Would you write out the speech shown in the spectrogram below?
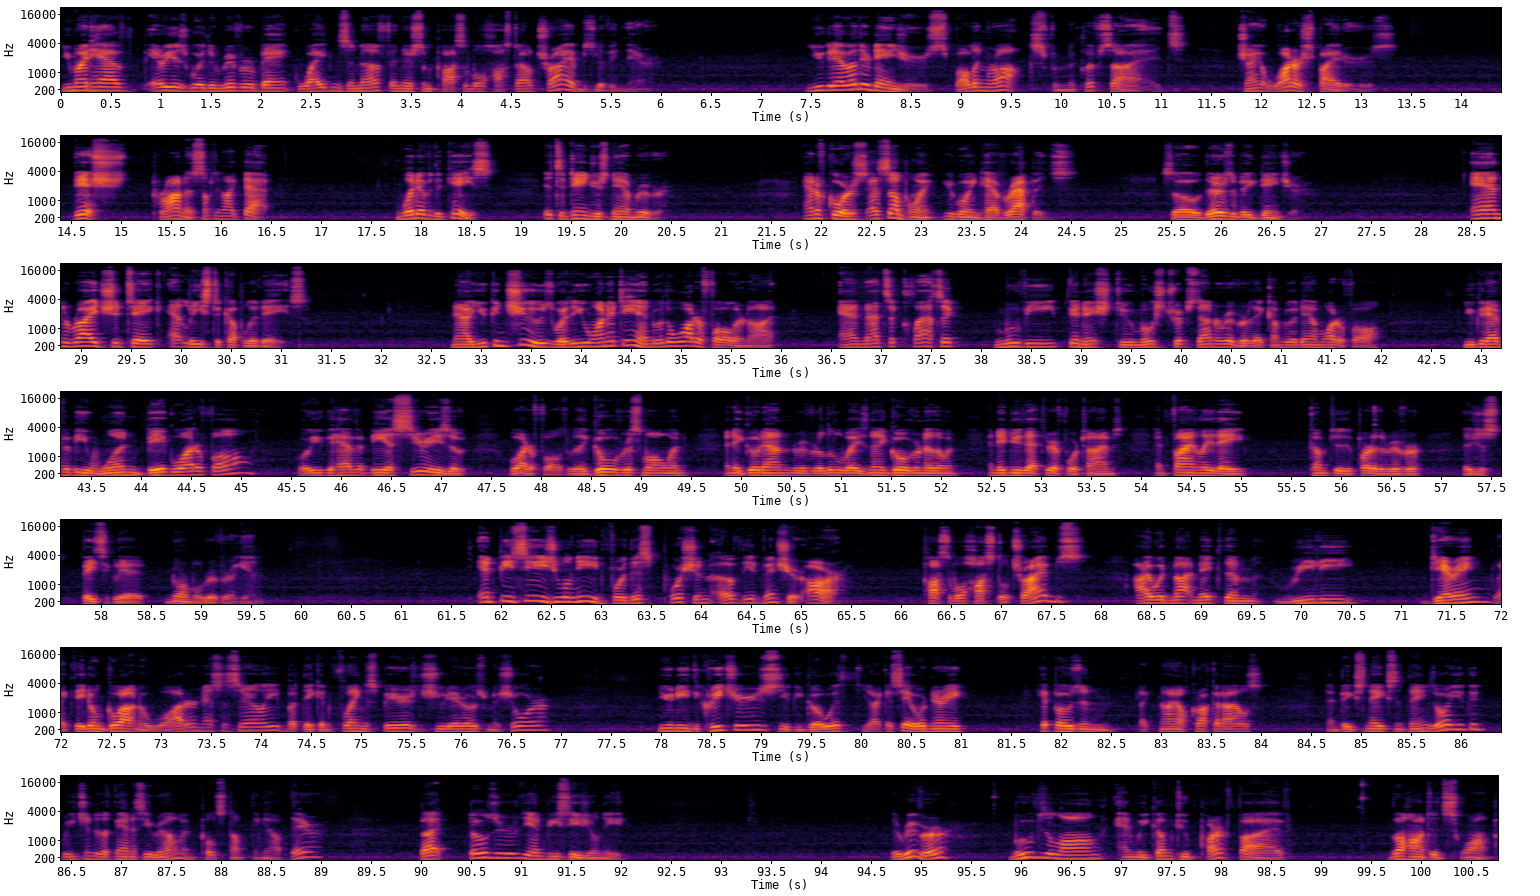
You might have areas where the river bank widens enough and there's some possible hostile tribes living there. You could have other dangers falling rocks from the cliff sides, giant water spiders, fish, piranhas, something like that. Whatever the case, it's a dangerous damn river. And of course, at some point, you're going to have rapids. So there's a big danger. And the ride should take at least a couple of days. Now, you can choose whether you want it to end with a waterfall or not, and that's a classic movie finish to most trips down the river. They come to a damn waterfall. You could have it be one big waterfall, or you could have it be a series of waterfalls where they go over a small one and they go down the river a little ways and then they go over another one and they do that three or four times and finally they come to the part of the river that's just basically a normal river again. NPCs you will need for this portion of the adventure are possible hostile tribes. I would not make them really daring, like they don't go out in the water necessarily, but they can fling spears and shoot arrows from the shore. You need the creatures. You could go with, like I say, ordinary hippos and like Nile crocodiles and big snakes and things, or you could reach into the fantasy realm and pull something out there. But those are the NPCs you'll need. The river moves along, and we come to part five the haunted swamp.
